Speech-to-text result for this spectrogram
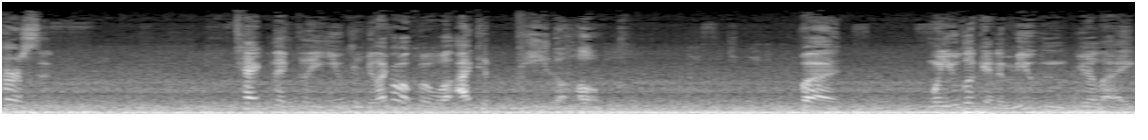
person, technically you can be like, oh, cool, well, I could be the Hulk. But when you look at a mutant, you're like,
